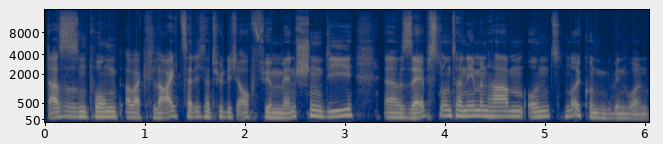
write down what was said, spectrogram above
das ist ein Punkt, aber gleichzeitig natürlich auch für Menschen, die äh, selbst ein Unternehmen haben und Neukunden gewinnen wollen.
